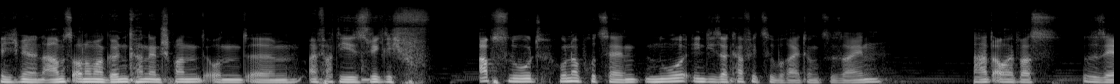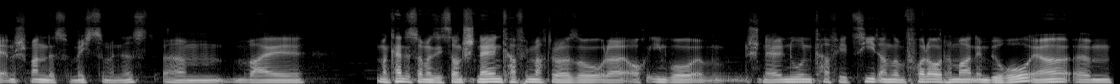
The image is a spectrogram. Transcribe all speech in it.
den ich mir dann abends auch nochmal gönnen kann, entspannt und ähm, einfach dieses wirklich absolut 100% nur in dieser Kaffeezubereitung zu sein, hat auch etwas sehr Entspannendes für mich zumindest, ähm, weil man kann es, wenn man sich sonst schnell einen Kaffee macht oder so, oder auch irgendwo ähm, schnell nur einen Kaffee zieht an so einem Vollautomaten im Büro, ja, ähm,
